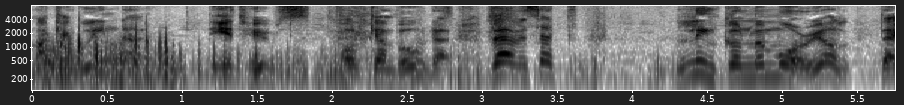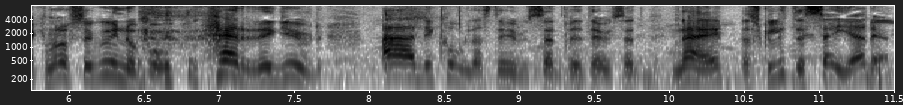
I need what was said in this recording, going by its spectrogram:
Man kan gå in där. Det är ett hus. Folk kan bo där. Vi har även sett Lincoln Memorial. Där kan man också gå in och bo. Herregud. Är det coolaste huset Vita huset? Nej, jag skulle inte säga det.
